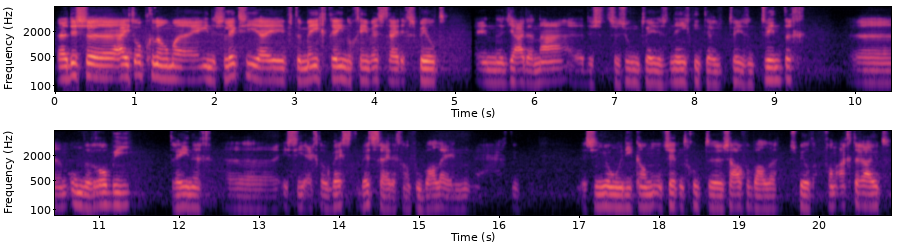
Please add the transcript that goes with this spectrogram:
Eh, dus eh, hij is opgenomen in de selectie. Hij heeft meegetraind, nog geen wedstrijden gespeeld. En het jaar daarna, eh, dus het seizoen 2019-2020, eh, onder Robbie, trainer, eh, is hij echt ook wedstrijden gaan voetballen. En het is een jongen die kan ontzettend goed eh, zaalvoetballen, speelt van achteruit,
